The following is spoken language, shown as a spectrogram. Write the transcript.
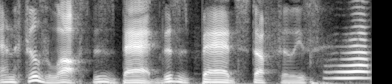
and the Phil's lost. This is bad. This is bad stuff, Phillies. All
